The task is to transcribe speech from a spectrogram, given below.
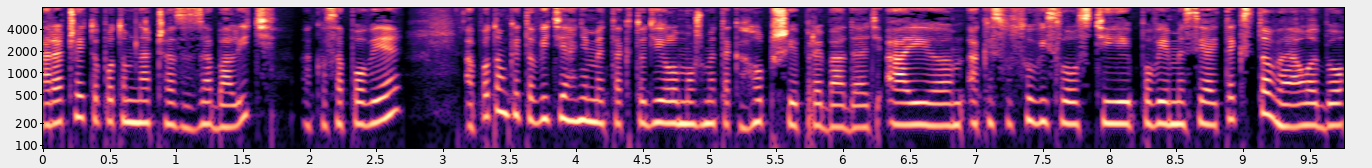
a radšej to potom na čas zabaliť, ako sa povie. A potom, keď to vyťahneme, tak to dielo môžeme tak hĺbšie prebádať. Aj um, aké sú súvislosti, povieme si aj textové, lebo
